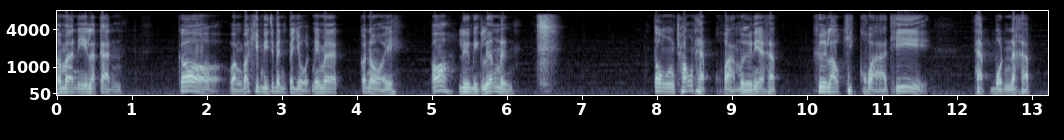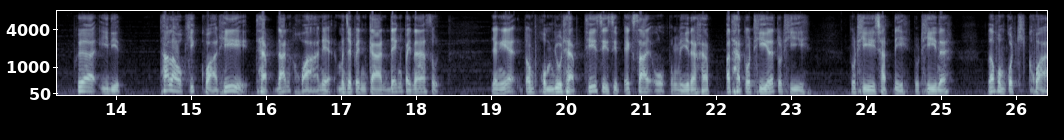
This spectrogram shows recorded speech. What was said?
ประมาณนี้ละกัน ก็หวังว่าคลิปนี้จะเป็นประโยชน์ไม่มากก็น้อยอ้อลืมอีกเรื่องหนึ่ง ตรงช่องแท็บขวามือเนี่ยครับ คือเราคลิกขวาที่แท็บบนนะครับ เพื่อ edit ถ้าเราคลิกขวาที่แท็บด้านขวาเนี่ย มันจะเป็นการเด้งไปหน้าสุด อย่างเงี้ยตอนผมอยู่แท็บที่ 40 exile โอบตรงนี้นะครับเอาแท็บตัว T และตัว T ตัว T ชัดดี ตัว T นะ แล้วผมกดคลิกขวา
